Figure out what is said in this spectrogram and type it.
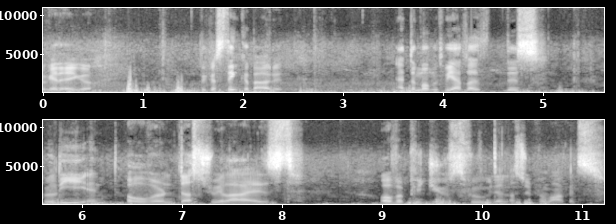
Okay, there you go. Because think about it. At the moment, we have like this really in- over industrialized, overproduced food in the supermarkets.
